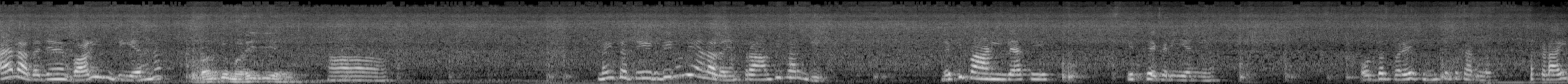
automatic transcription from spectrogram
ਐ ਲੱਗਦਾ ਜਿਵੇਂ ਬਾਲੀ ਹੁੰਦੀ ਹੈ ਹਨਾ? ਬਣ ਕੇ ਮੜੀ ਜੀ ਇਹ। ਹਾਂ। ਨਹੀਂ ਤਾਂ ਚੀਰਦੀ ਨੂੰ ਵੀ ਐ ਲੱਗਦਾ ਜਿਵੇਂ ਪ੍ਰਾਂਤ ਹੀ ਭਰ ਗਈ। ਦੇਖੀ ਪਾਣੀ ਲੈ ਕੇ ਕਿੱਥੇ ਕਰੀ ਜਾਂਦੇ ਉਧਰ ਪਰੇ ਸਿੰਕ ਕਰ ਲਓ। ਕੜਾਈ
